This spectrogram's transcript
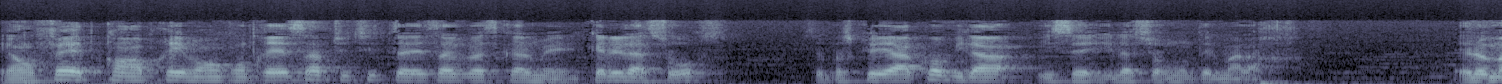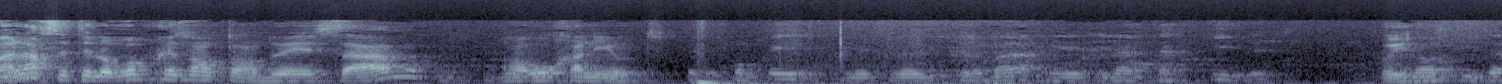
Et en fait, quand après il va rencontrer Esav, tout de suite, Esav va se calmer. Quelle est la source? C'est parce que Yaakov, il a, il, il a surmonté le malach. Et le malach, c'était le représentant de Esav en Rouchaniout. J'ai compris, mais tu m'as dit que le malach, il, il un tactique. Oui. Donc, il doit-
